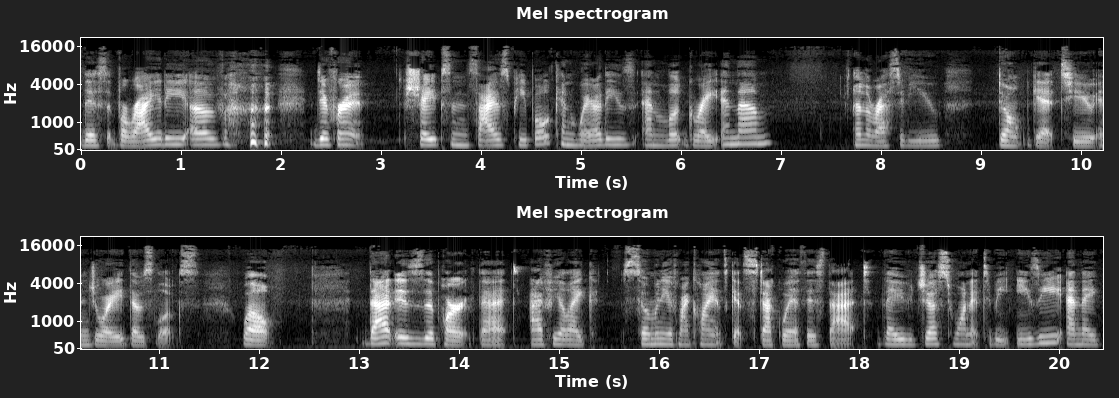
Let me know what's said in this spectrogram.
this variety of different shapes and size people can wear these and look great in them and the rest of you don't get to enjoy those looks. Well, that is the part that I feel like so many of my clients get stuck with is that they just want it to be easy and they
